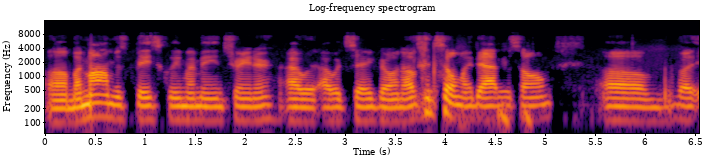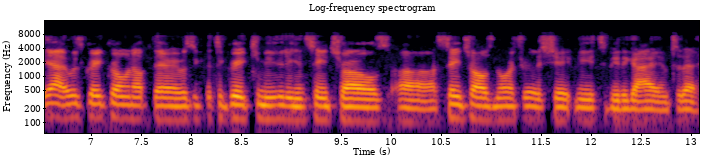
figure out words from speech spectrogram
um, my mom was basically my main trainer. I would I would say growing up until my dad was home. Um, but yeah, it was great growing up there. It was it's a great community in St. Charles. Uh, St. Charles North really shaped me to be the guy I am today.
